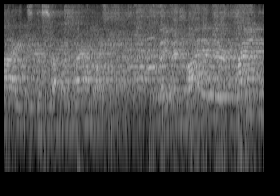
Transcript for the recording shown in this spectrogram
rides the Sutton family. They've invited their friends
